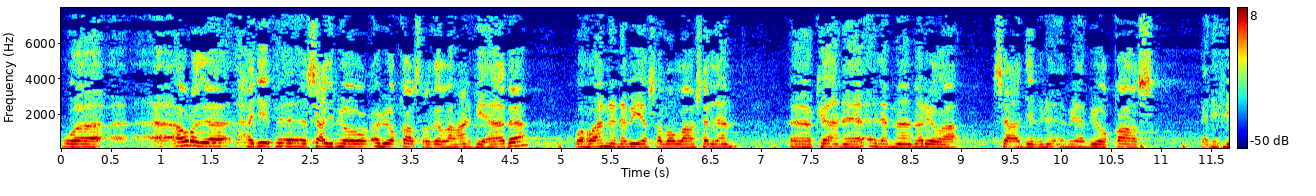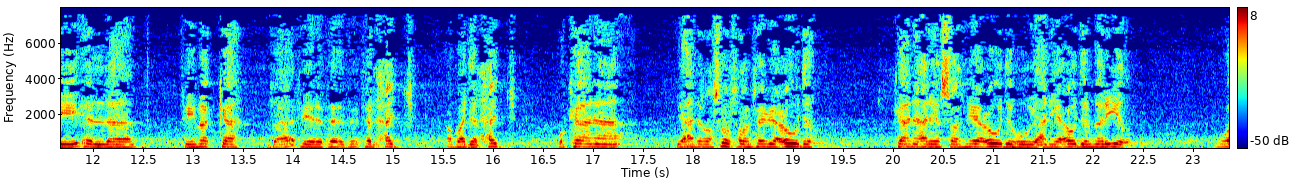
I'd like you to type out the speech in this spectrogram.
وأورد حديث سعد بن أبي وقاص رضي الله عنه في هذا وهو أن النبي صلى الله عليه وسلم كان لما مرض سعد بن أبي وقاص يعني في في مكة في في الحج أو بعد الحج. وكان يعني الرسول صلى الله عليه وسلم يعوده كان عليه الصلاة والسلام يعوده يعني يعود المريض. و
